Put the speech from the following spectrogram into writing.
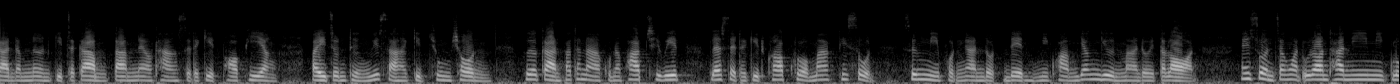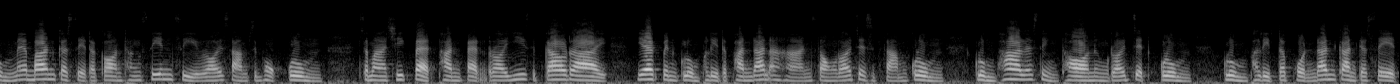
การดำเนินกิจกรรม ตามแนวทางเศรษฐกิจพอเพียง ไปจนถึงวิสาหกิจชุมชน เพื่อการพัฒนาคุณภาพชีวิต และเศรษฐกิจครอบครัวมากที่สุด ซึ่งมีผลงานโดดเด่นมีความยั่งยืนมาโดยตลอด ในส่วนจังหวัดอุดรธานีมีกลุ่มแม่บ้านเกษตรกรทั้งสิ้น 436 กลุ่ม สมาชิก 8,829 ราย แยกเป็นกลุ่มผลิตภัณฑ์ด้านอาหาร 273 กลุ่ม กลุ่มผ้าและสิ่งทอ 107 กลุ่ม กลุ่มผลิตผลด้านการเกษตร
